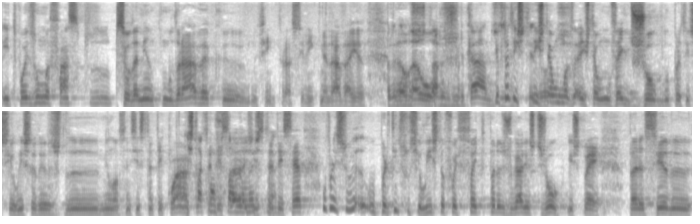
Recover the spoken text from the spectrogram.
e depois uma face pseudamente moderada que, enfim, terá sido encomendada a, Para não a, a outros. os mercados. E, portanto, isto, isto, é uma, isto é um velho jogo do Partido Socialista desde 1974, está 76 e 77. O Partido, o Partido Socialista foi feito para jogar este jogo, isto é, para ser eh,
